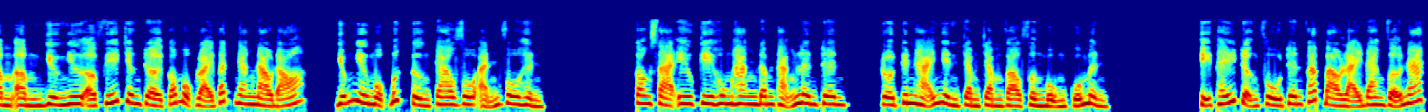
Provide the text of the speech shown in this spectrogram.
ầm ầm dường như ở phía chân trời có một loại vách ngăn nào đó, giống như một bức tường cao vô ảnh vô hình Con xà yêu kia hung hăng đâm thẳng lên trên, rồi kinh hãi nhìn chầm chầm vào phần bụng của mình. Chỉ thấy trận phù trên pháp bào lại đang vỡ nát,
